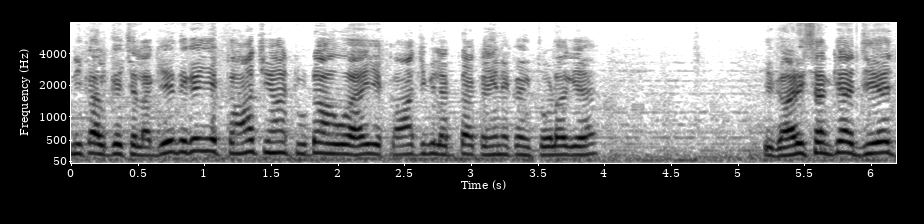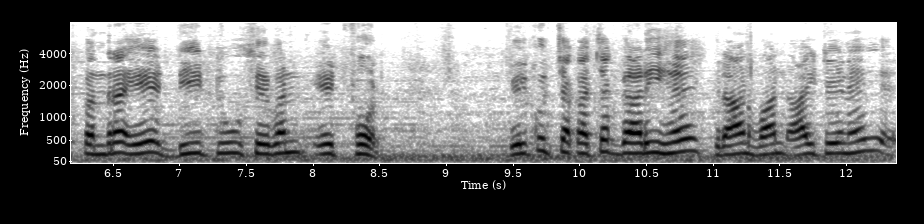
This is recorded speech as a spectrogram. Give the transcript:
निकाल के चला गया। देखिए, ये कांच यहाँ टूटा हुआ है, ये कांच भी लगता है कहीं ना कहीं तोड़ा गया है। ये गाड़ी संख्या जी एच पंद्रह A D two seven eight four बिल्कुल चकाचक गाड़ी है ग्रांड वन आई टेन है ये।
